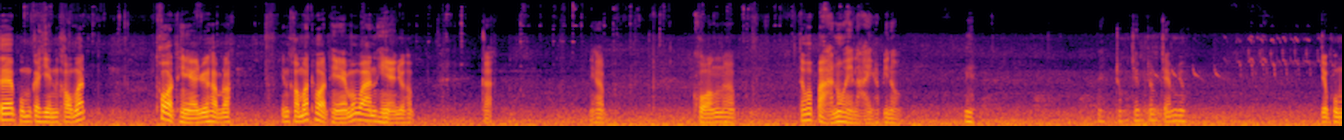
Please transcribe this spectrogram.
แต่ผมก็เห็นเขามาทอดแห่อยู่ครับเนาะเห็นเขามาทอดแห่เมื่อวานแห่อยู่ครับกะนี่ครับคล้องนะครับ แต่ว่าป่าน้อยหลายครับพี่น้องนี่จมแจมจมแจมอยู่ เดี๋ยวผม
